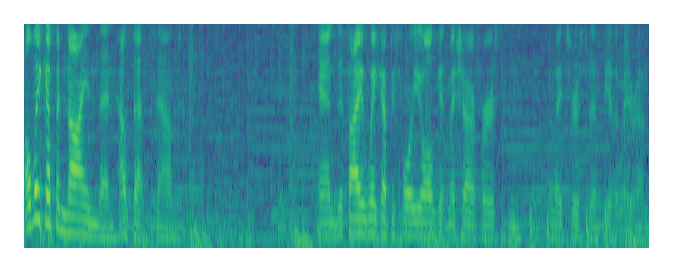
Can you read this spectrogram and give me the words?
I'll wake up at 9, then. How's that sound? And if I wake up before you, I'll get my shower first, and vice versa, the other way around.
